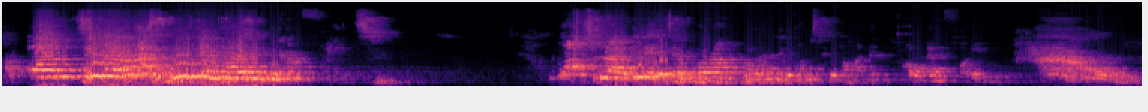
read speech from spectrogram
Until another spirit enters you can't fight. What should have been a temporal problem becomes a permanent problem for you. How?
